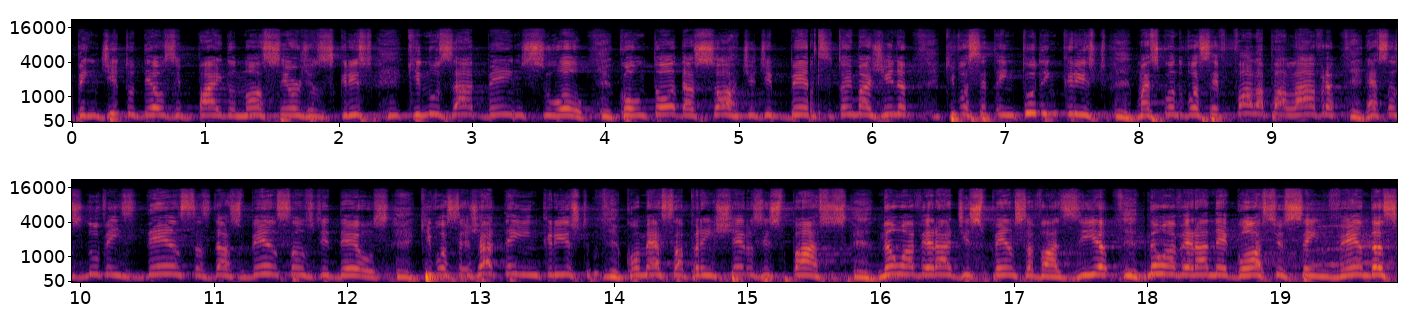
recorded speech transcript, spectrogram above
Bendito Deus e Pai do nosso Senhor Jesus Cristo, que nos abençoou com toda sorte de bênçãos. Então imagina que você tem tudo em Cristo, mas quando você fala a palavra, essas nuvens densas das bênçãos de Deus que você já tem em Cristo começa a preencher os espaços. Não haverá dispensa vazia, não haverá negócios sem vendas,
